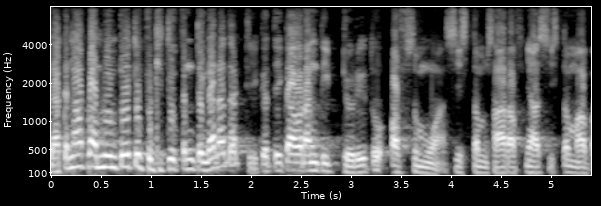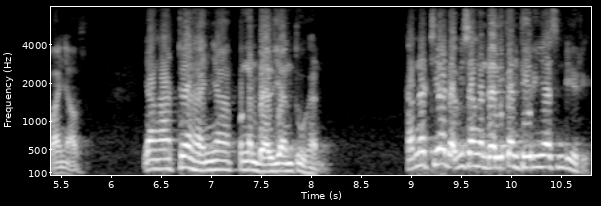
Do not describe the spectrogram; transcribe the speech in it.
Nah kenapa mimpi itu begitu penting? Karena tadi ketika orang tidur itu off semua, sistem sarafnya, sistem apanya. Yang ada hanya pengendalian Tuhan. Karena dia tidak bisa mengendalikan dirinya sendiri.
